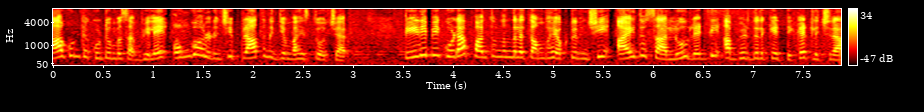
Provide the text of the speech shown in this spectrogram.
మాగుంట కుటుంబ సభ్యులే ఒంగోలు నుంచి ప్రాతినిధ్యం వహిస్తూ వచ్చారు. టీడీపీ కూడా పంతొమ్మిది వందల తొంభై ఒకటి నుంచి ఐదు సార్లు రెడ్డి అభ్యర్థులకే టికెట్లు ఇచ్చినా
